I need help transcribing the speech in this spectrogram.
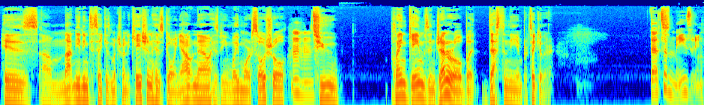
his um, not needing to take as much medication, his going out now, his being way more social Mhm. to playing games in general, but Destiny in particular. That's amazing.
